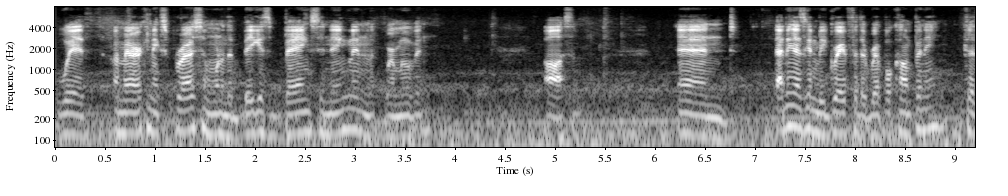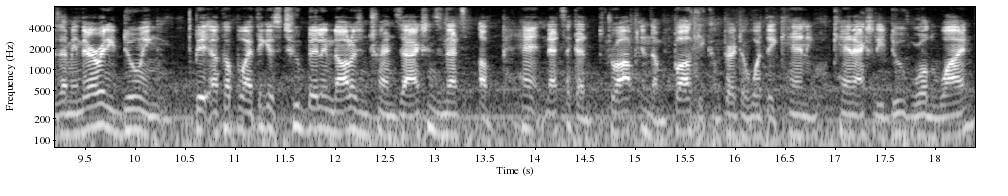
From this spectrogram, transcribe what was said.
with American Express and one of the biggest banks in England. We're moving. Awesome. And I think that's going to be great for the Ripple company because I mean they're already doing a couple. I think it's two billion dollars in transactions, and that's a pen. That's like a drop in the bucket compared to what they can and can actually do worldwide.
